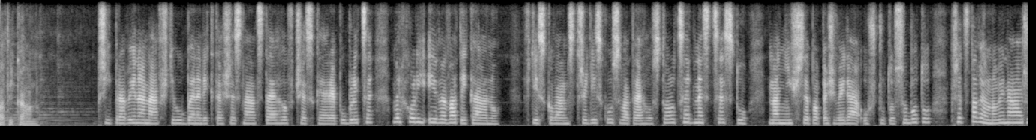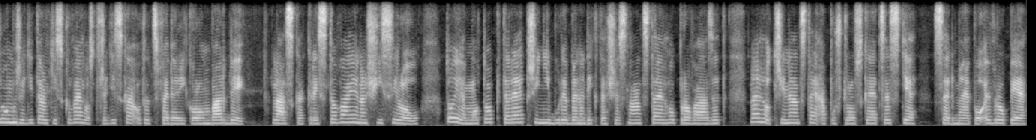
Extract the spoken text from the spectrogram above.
Vatikán. Přípravy na návštěvu Benedikta XVI. v České republice vrcholí i ve Vatikánu. V tiskovém středisku svatého stolce dnes cestu, na níž se papež vydá už tuto sobotu, představil novinářům ředitel tiskového střediska otec Federico Lombardi. Láska Kristova je naší silou. To je moto, které při ní bude Benedikta XVI. provázet na jeho 13. apoštolské cestě, sedmé po Evropě.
